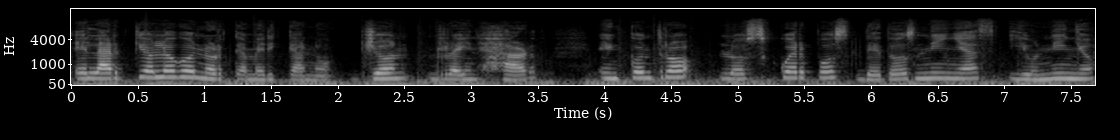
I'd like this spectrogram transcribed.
el arqueólogo norteamericano John Reinhardt encontró los cuerpos de dos niñas y un niño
